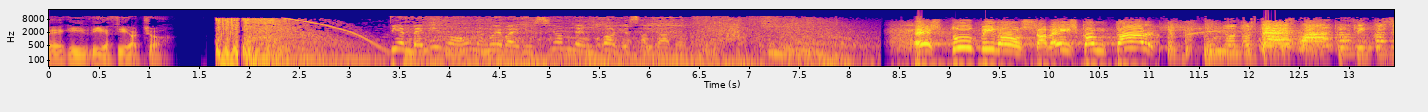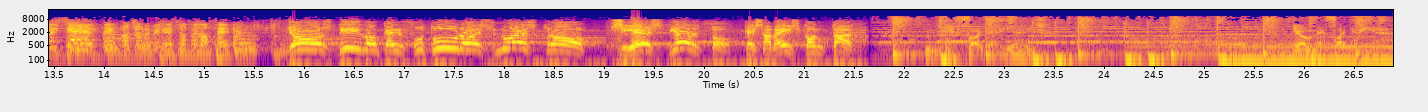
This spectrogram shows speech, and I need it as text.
Peggy 18. Bienvenido a una nueva edición de Emporio Salgado. ¡Estúpidos! ¿Sabéis contar? 1, 2, 3, 4, 5, 6, 7, 8, 9, 10, 11, 12. Yo os digo que el futuro es nuestro. Si es cierto que sabéis contar. ¿Me follaríais? Yo me follaría.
